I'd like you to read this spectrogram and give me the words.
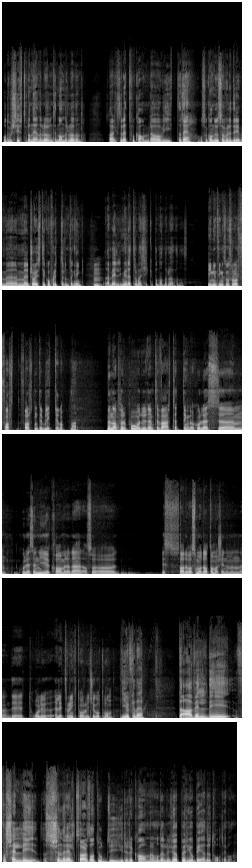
og du vil skifte fra den ene løven til den andre løven, så er det ikke så lett for kameraet å vite det. Og så kan du selvfølgelig drive med, med joystick og flytte rundt omkring. Mm. Det er veldig mye lettere å bare kikke på den andre løven. Altså. Ingenting som slår fart, farten til blikket, da. Nei. Men apropos, du nevnte værtetting, da. Hvordan, eh, hvordan er nye kamera der? Altså, vi sa det var små datamaskiner, men eh, tåler, elektronikk tåler ikke godt vann. De gjør ikke det. Det er veldig forskjellig. Generelt så er det sånn at jo dyrere kameramodell du kjøper, jo bedre tåler de vann.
